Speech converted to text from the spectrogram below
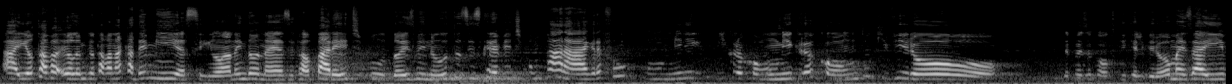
Aí eu tava, eu lembro que eu tava na academia, assim, lá na Indonésia e tal. Parei, tipo, dois minutos e escrevi, tipo, um parágrafo um mini microconto. um microconto que virou. Depois eu conto o que, que ele virou, mas aí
